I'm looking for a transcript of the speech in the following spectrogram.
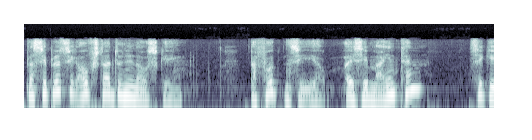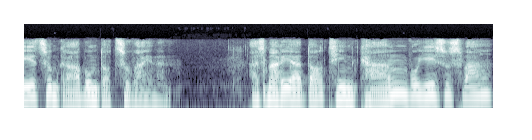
dass sie plötzlich aufstand und hinausging. Da folgten sie ihr, weil sie meinten, sie gehe zum Grab, um dort zu weinen. Als Maria dorthin kam, wo Jesus war,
